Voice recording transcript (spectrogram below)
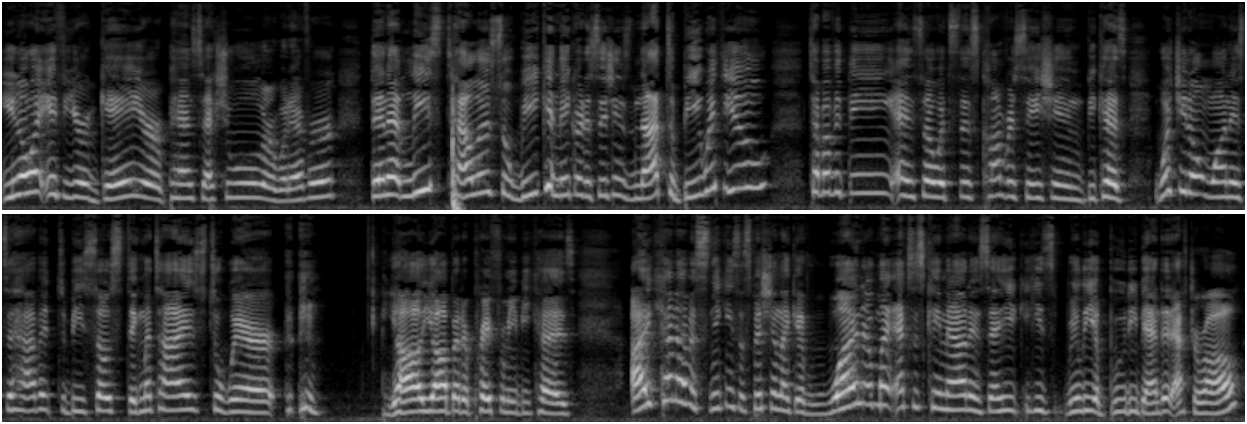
you know what? If you're gay or pansexual or whatever then at least tell us so we can make our decisions not to be with you type of a thing. And so it's this conversation because what you don't want is to have it to be so stigmatized to where y'all y'all better pray for me because I kind of have a sneaking suspicion like if one of my exes came out and said he he's really a booty bandit after all,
